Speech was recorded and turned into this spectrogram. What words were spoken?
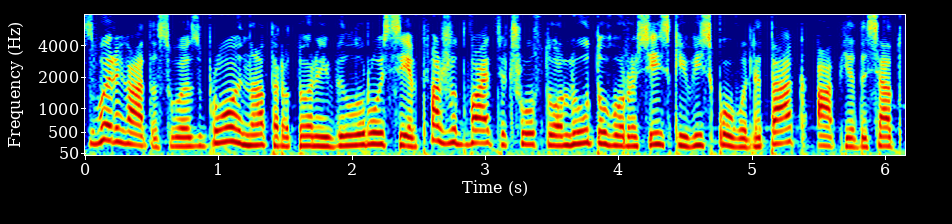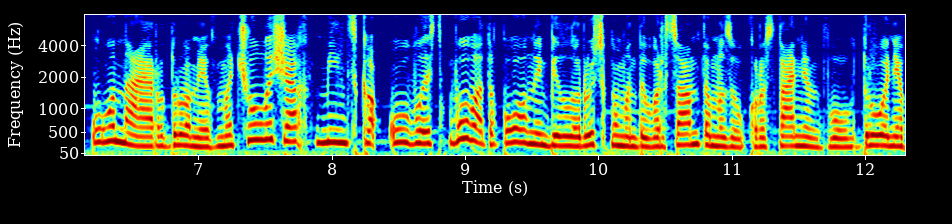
зберігати свою зброю на території Білорусі. Аж 26 лютого російський військовий літак А 50 У на аеродромі в Мачулищах, Мінська область, був атакований білоруськими диверсантами з використанням двох дронів.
